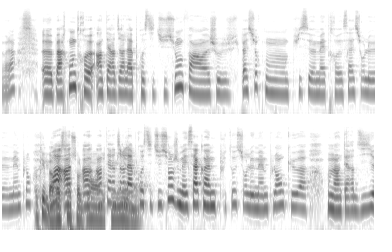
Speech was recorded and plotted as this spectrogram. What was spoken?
voilà. Par contre, interdire la prostitution, enfin, je, je suis pas sûre qu'on puisse mettre ça sur le même plan. Ok, bah Moi, un- sur le plan interdire la prostitution, je mets ça quand même plutôt sur le même plan que on interdit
